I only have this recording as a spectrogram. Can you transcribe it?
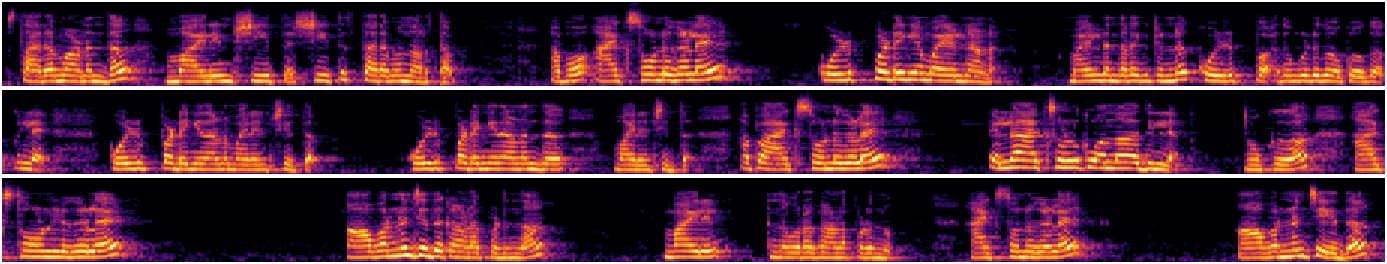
സ്ഥലമാണെന്ത്? Myelin sheath. ഷീത്ത് സ്ഥലമെന്നർത്ഥം അപ്പോൾ ആക്സോണുകളെ കൊഴുപ്പടങ്ങിയ മൈലിനാണ്. മൈലിൻ എന്തടങ്ങിയിട്ടുണ്ട്? കൊഴുപ്പ്. അതും കൂടി നോക്കുക അല്ലേ? കൊഴുപ്പടങ്ങിയതാണ് മൈലിൻ ഷീത്ത് കൊഴുപ്പടങ്ങിയതാണ് എന്ത് മൈലിൻ ഷീത്ത് അപ്പോൾ ആക്സോണുകളെ എല്ലാ ആക്സോണുകൾക്കും വന്നാൽ അതില്ല. നോക്കുക. ആക്സോണുകളെ ആവരണം ചെയ്ത് കാണപ്പെടുന്ന മൈലിൻ എന്ന ഉറ കാണപ്പെടുന്നു. ആക്സോണുകളെ ആവരണം ചെയ്ത്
